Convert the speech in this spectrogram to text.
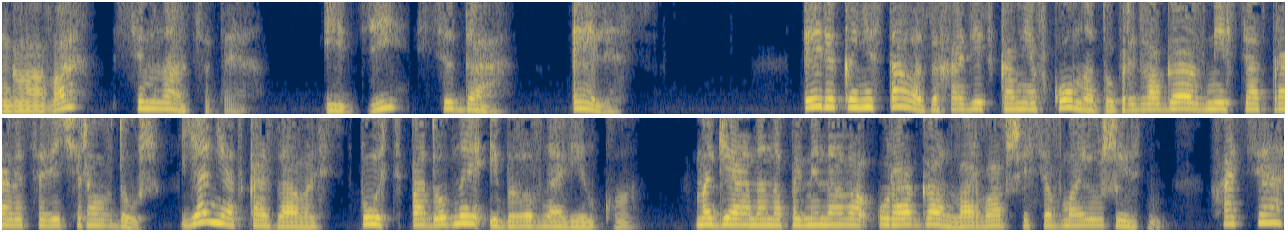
Глава 17. Иди сюда, Элис. Эрика не стала заходить ко мне в комнату, предлагая вместе отправиться вечером в душ. Я не отказалась, пусть подобное и было в новинку. Магиана напоминала ураган, ворвавшийся в мою жизнь. Хотя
